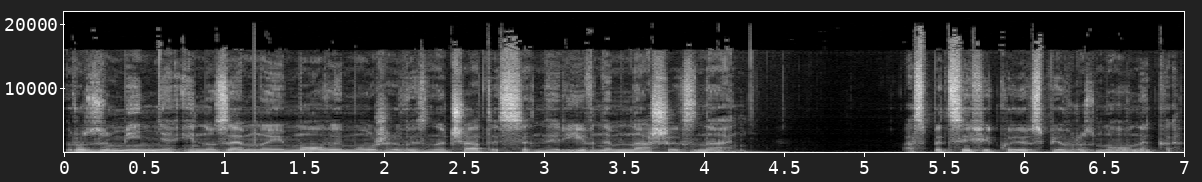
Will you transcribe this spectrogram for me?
розуміння іноземної мови може визначатися не рівнем наших знань, а специфікою співрозмовника,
